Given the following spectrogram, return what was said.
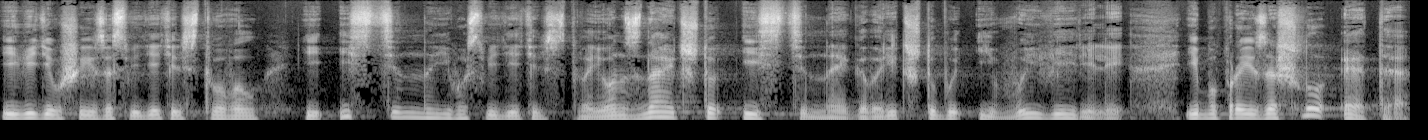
И видевший засвидетельствовал и истинно его свидетельство, и он знает, что истинное говорит, чтобы и вы верили, ибо произошло это,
